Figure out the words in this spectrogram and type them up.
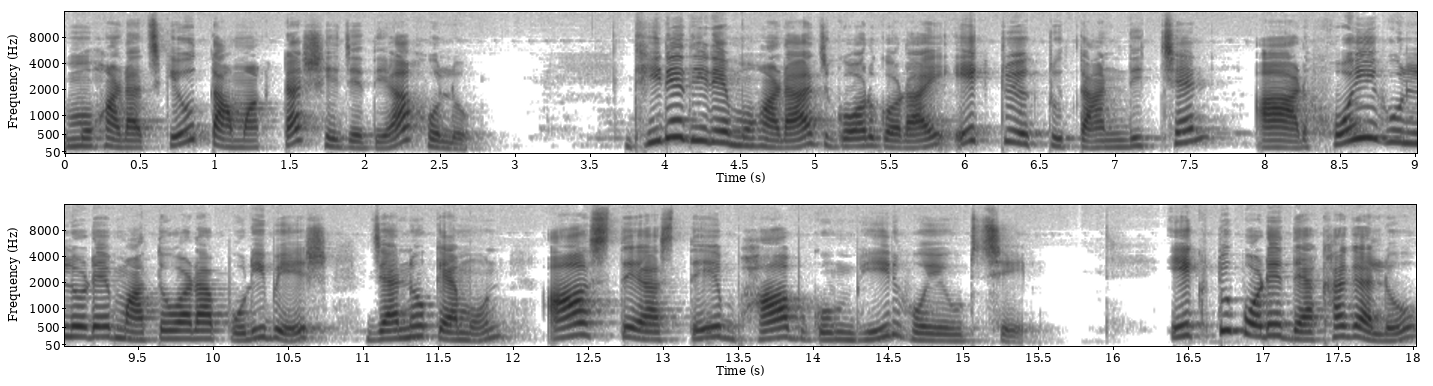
মহারাজকেও তামাকটা সেজে দেয়া হলো। ধীরে ধীরে মহারাজ গড়গড়ায় একটু একটু টান দিচ্ছেন আর হই হুল্লোড়ে মাতোয়ারা পরিবেশ যেন কেমন আস্তে আস্তে ভাব গম্ভীর হয়ে উঠছে। একটু পরে দেখা গেল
